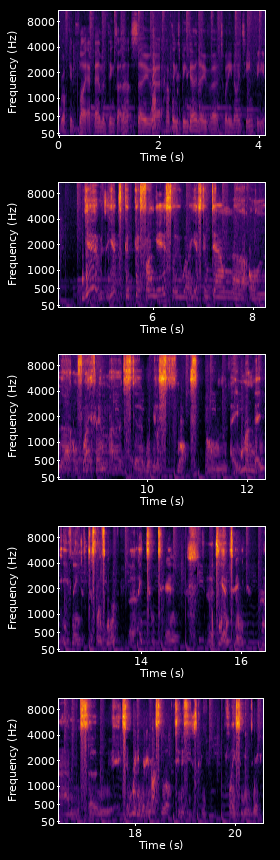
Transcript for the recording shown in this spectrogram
rocking Flight FM and things like that. So, uh, how things been going over 2019 for you? Yeah, it was, yeah, it was a good, good fun year. So uh, yeah, still down uh, on uh, on Flight FM, uh, just a regular slot on a Monday evening, just just once a month, uh, eight till ten uh, GMT. Um, so it's a really really nice little opportunity just to play some music,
